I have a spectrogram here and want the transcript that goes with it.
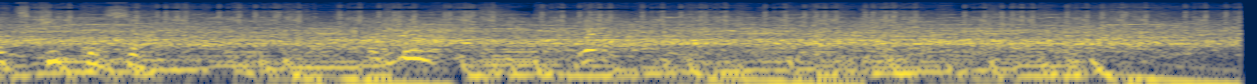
Let's keep this up.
